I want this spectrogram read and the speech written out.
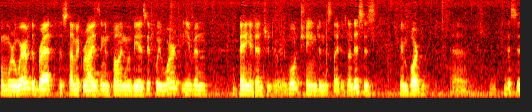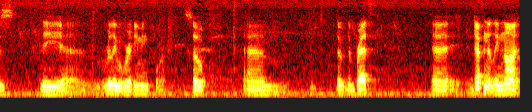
When we're aware of the breath, the stomach rising and falling will be as if we weren't even paying attention to it. It won't change in the slightest. Now, this is important. Uh, this is the uh, really what we're aiming for. So, um, the the breath uh, definitely not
